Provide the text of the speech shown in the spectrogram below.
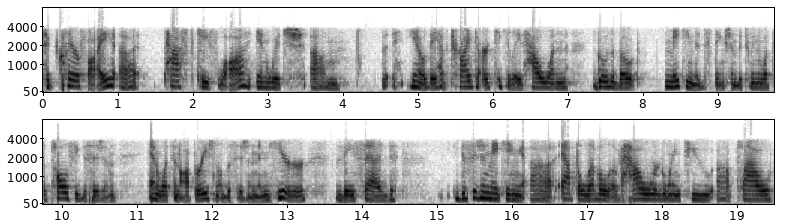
to clarify uh, past case law in which um, you know they have tried to articulate how one goes about making the distinction between what's a policy decision and what's an operational decision. And here they said decision making uh, at the level of how we're going to uh, plow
